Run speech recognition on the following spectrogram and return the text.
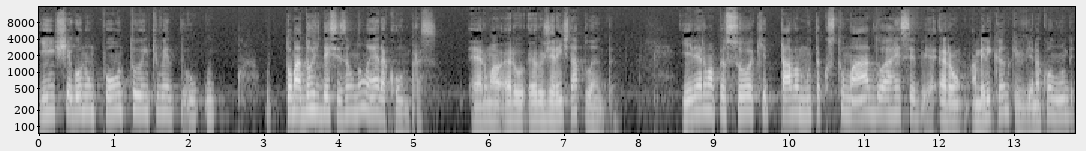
E a gente chegou num ponto em que o, o, o tomador de decisão não era compras, era, uma, era, o, era o gerente da planta. E ele era uma pessoa que estava muito acostumado a receber, era um americano que vivia na Colômbia,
